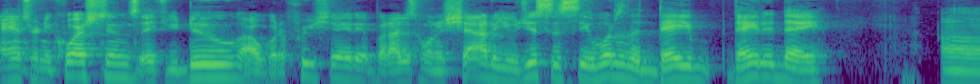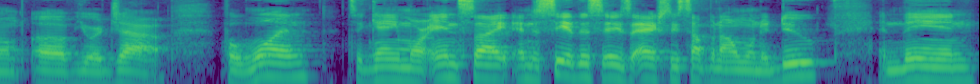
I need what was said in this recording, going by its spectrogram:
answer any questions. If you do, I would appreciate it. But I just want to shout to you just to see what is the day day to day um, of your job. For one, to gain more insight and to see if this is actually something I want to do. And then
